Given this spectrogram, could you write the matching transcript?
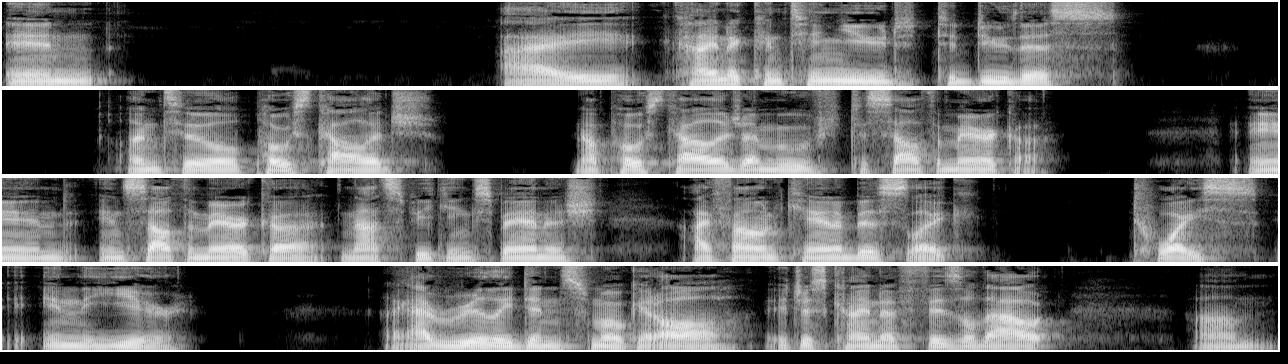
And I kind of continued to do this until post college. Now, post college, I moved to South America. And in South America, not speaking Spanish, I found cannabis like twice in the year. Like I really didn't smoke at all. It just kind of fizzled out. Um,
